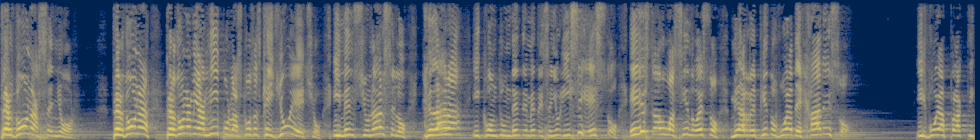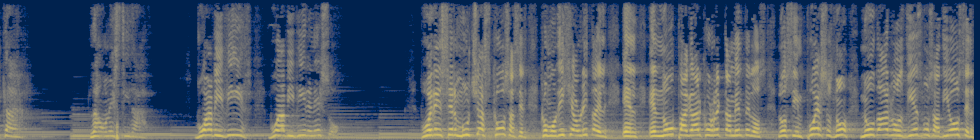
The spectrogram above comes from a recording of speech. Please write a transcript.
Perdona, Señor. Perdona, perdóname a mí por las cosas que yo he hecho y mencionárselo clara y contundentemente. Señor, hice esto, he estado haciendo esto, me arrepiento, voy a dejar eso y voy a practicar la honestidad. Voy a vivir, voy a vivir en eso. Pueden ser muchas cosas, como dije ahorita, el, el, no pagar correctamente los, los impuestos, no, no dar los diezmos a Dios, el,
